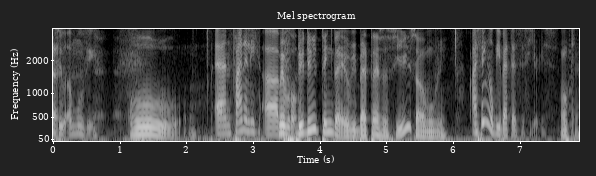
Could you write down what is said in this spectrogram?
into a movie. Oh. And finally, uh, Wait, do, do you think that it would be better as a series or a movie? I think it'll be better as a series Okay.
